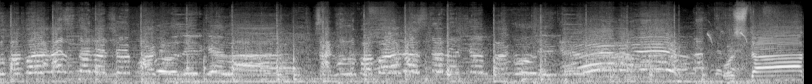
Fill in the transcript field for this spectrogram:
ছাগল বাবা রাস্তা রাস্তা পাগলের খেলা। ছাগল বাবা রাস্তা রাস্তা পাগলের খেলা। ওস্তাদ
